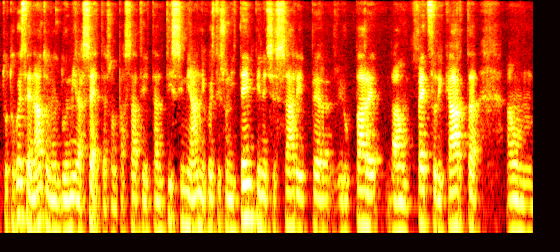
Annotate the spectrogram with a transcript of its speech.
tutto questo è nato nel 2007, sono passati tantissimi anni, questi sono i tempi necessari per sviluppare da un pezzo di carta a un,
